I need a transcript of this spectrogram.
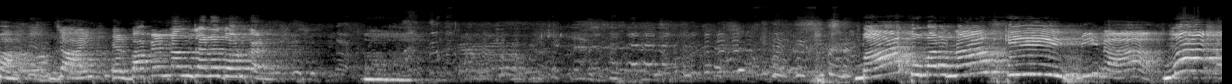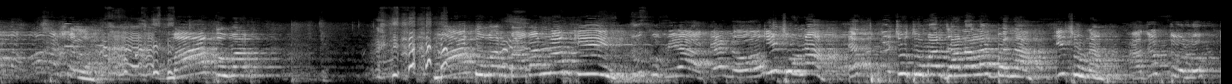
মা যাই এর বাপের নাম জানা দরকার। মা তোমার নাম কি? মিনা। মা মা তোমার মা তোমার বাবার নাম কি? দুঃখু মিয়া কেন? কিছু না এত কিছু তোমার জানা লাগবে না কিছু না। আজব তো লোকটা।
